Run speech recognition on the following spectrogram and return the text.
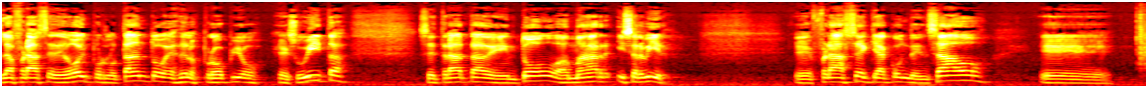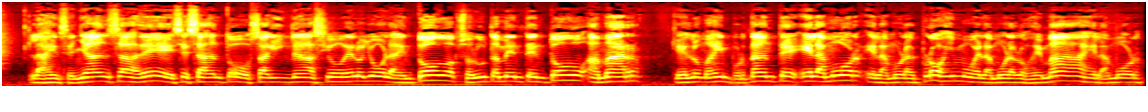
La frase de hoy, por lo tanto, es de los propios jesuitas. Se trata de en todo amar y servir. eh, frase que ha condensado eh, las enseñanzas de ese santo San Ignacio de Loyola en todo, absolutamente en todo, amar, que es lo más importante, el amor, el amor al prójimo, el amor a los demás, el amor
